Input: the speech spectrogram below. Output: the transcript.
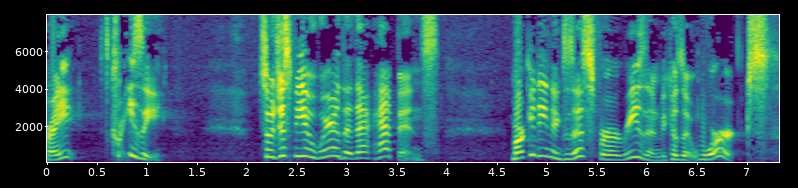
right? It's crazy. So just be aware that that happens. Marketing exists for a reason because it works,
